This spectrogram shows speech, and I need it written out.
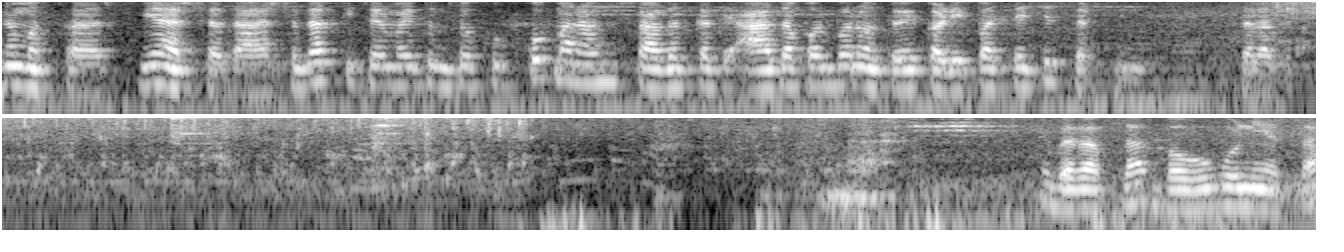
नमस्कार मी हर्षदा. हर्षदास किचनमध्ये तुमचं खूप खूप मनापासून स्वागत करते. आज आपण बनवतोय कढीपत्त्याची चटणी. चला हे बघा आपला बहुगुणी असा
